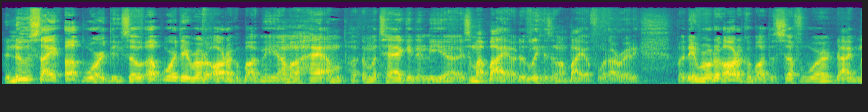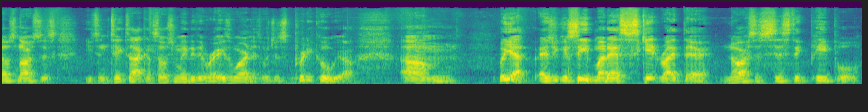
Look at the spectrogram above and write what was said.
the news site Upworthy. So Upworthy wrote an article about me. I'm a I'm a, I'm a tag it in the uh, it's in my bio. The link is in my bio for it already. But they wrote an article about the self-aware diagnosed narcissist using TikTok and social media to raise awareness, which is pretty cool, y'all. Um, but yeah, as you can see by that skit right there, narcissistic people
